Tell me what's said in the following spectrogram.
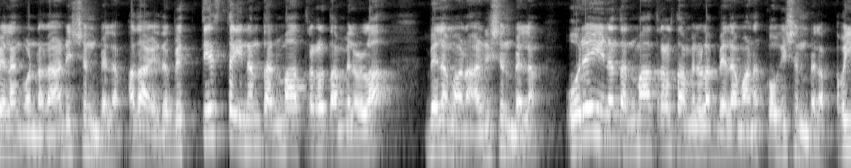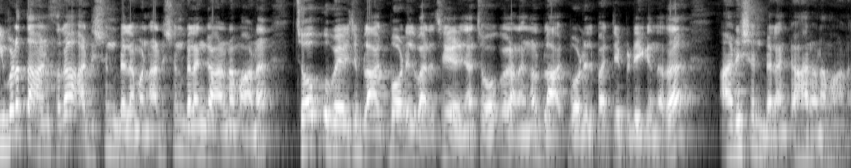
ബലം കൊണ്ടാണ് അഡിഷൻ ബലം. അതായത് വ്യത്യസ്ത ഇനം തന്മാത്രകൾ തമ്മിലുള്ള ബലമാണ് അഡിഷൻ ബലം. ഒരേ ഇനം തന്മാത്രകൾ തമ്മിലുള്ള ബലമാണ് കൊഹിഷൻ ബലം. അപ്പൊ ഇവിടുത്തെ ആൻസർ അഡിഷൻ ബലമാണ്. അഡിഷൻ ബലം കാരണമാണ് ചോക്ക് ഉപയോഗിച്ച് ബ്ലാക്ക് ബോർഡിൽ വരച്ചു കഴിഞ്ഞാൽ ചോക്ക് കണങ്ങൾ ബ്ലാക്ക് ബോർഡിൽ പറ്റിപ്പിടിക്കുന്നത് അഡിഷൻ ബലം കാരണമാണ്.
